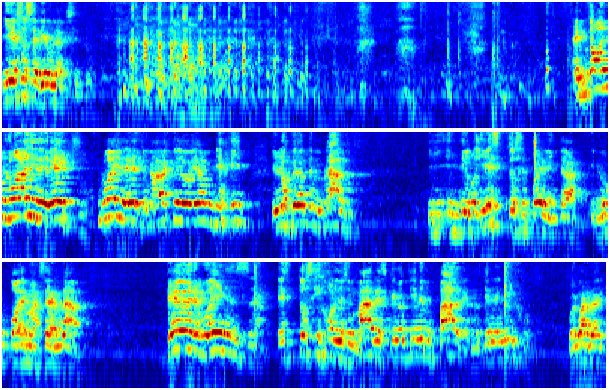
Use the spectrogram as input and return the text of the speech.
Y eso sería un éxito. Entonces no hay derecho, no hay derecho. Cada vez que yo veo a un viejito y los veo temblando, y, digo, y esto se puede evitar, y no podemos hacer nada. ¡Qué vergüenza! Estos hijos de sus madres que no tienen padres, no tienen hijos. Vuelvo a reír.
